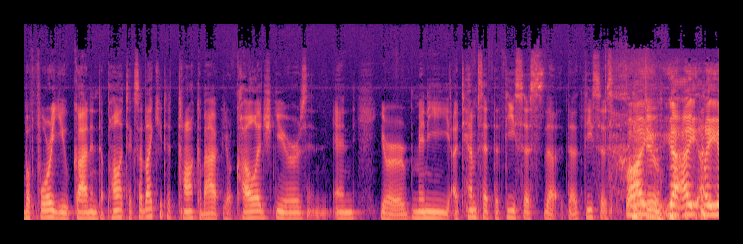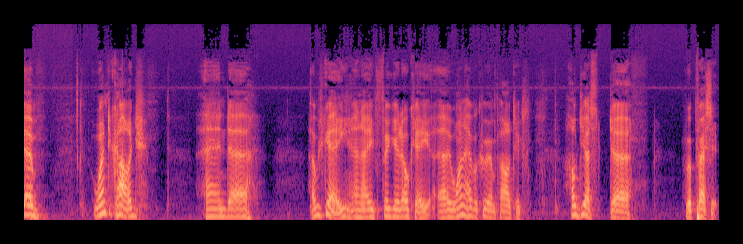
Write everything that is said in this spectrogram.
before you got into politics. I'd like you to talk about your college years and, and your many attempts at the thesis. The, the thesis. Well, I, yeah, I, I uh, went to college, and uh, I was gay, and I figured, okay, I want to have a career in politics. I'll just uh, repress it,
